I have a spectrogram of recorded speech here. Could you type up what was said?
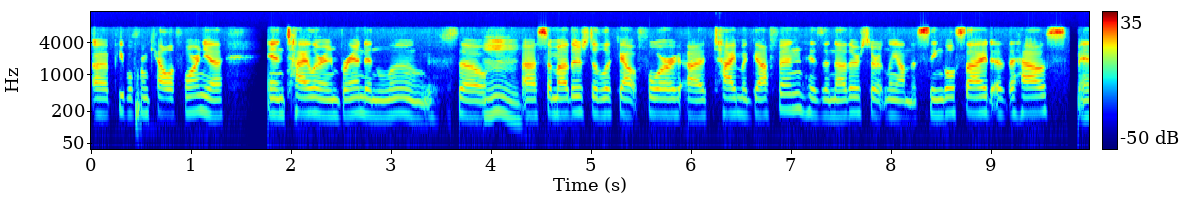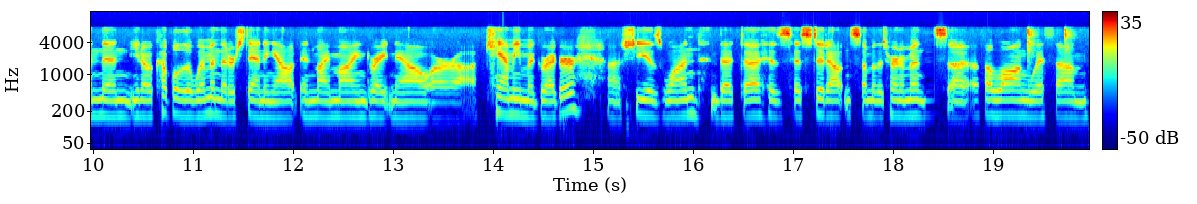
uh, people from California and Tyler and Brandon Leung. So mm. uh, some others to look out for. Uh, Ty McGuffin is another, certainly on the single side of the house. And then, you know, a couple of the women that are standing out in my mind right now are uh, Cami McGregor. Uh, she is one that uh, has, has stood out in some of the tournaments, uh, along with um,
